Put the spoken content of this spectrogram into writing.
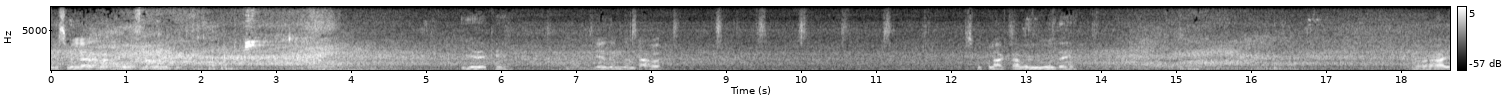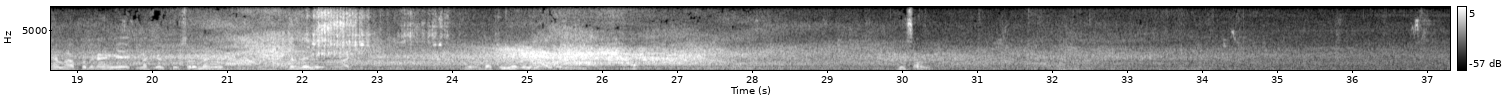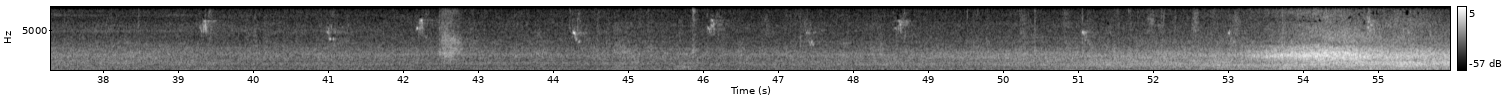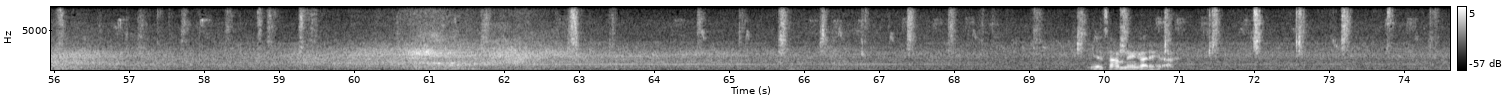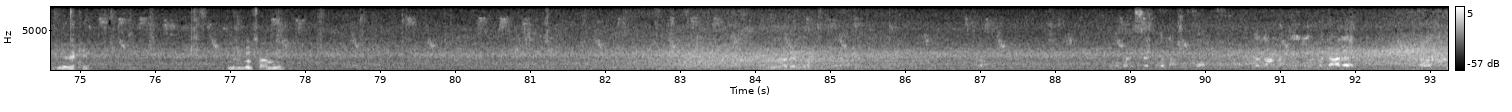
بسم اللہ الرحمن الرحیم، السلام علیکم۔ یہ دیکھیں، یہ زمزم ٹاور۔ اس کو کلاک ٹاور بھی بولتے ہیں۔ اور آج ہم آپ کو دکھائیں گے ایک مسجد، خوبصورت مسجد، جبل یہاں پر چننے کی نماز۔ ہے یہ ساؤنڈ یہ سامنے گا رہا یہ دیکھیں۔ بالکل سامنے۔ گا رہا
